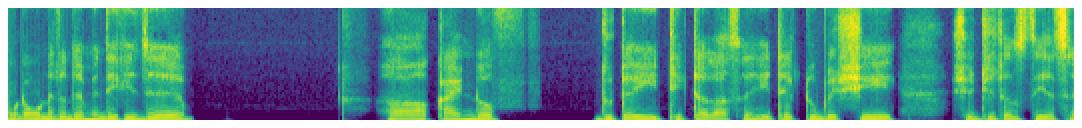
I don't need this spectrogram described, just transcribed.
মোটামুটি যদি আমি দেখি যে কাইন্ড অফ দুটাই ঠিকঠাক আছে, এটা একটু বেশি সে ডিটেলস দিয়েছে।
